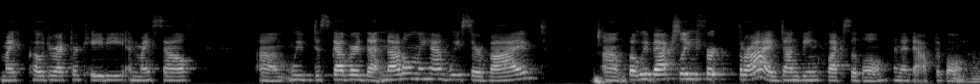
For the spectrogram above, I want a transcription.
my co-director Katie and myself, um, we've discovered that not only have we survived, um, but we've actually thrived on being flexible and adaptable. Mm-hmm.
